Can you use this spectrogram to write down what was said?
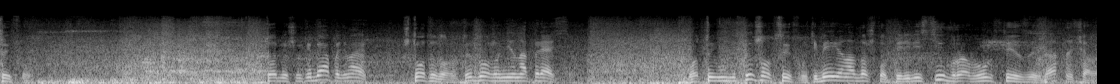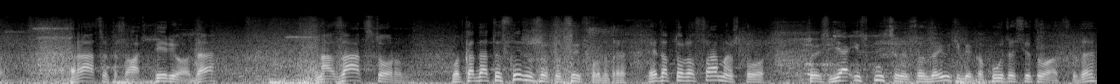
цифру. То бишь у тебя, понимаешь, что ты должен? Ты должен не напрячься. Вот ты услышал цифру, тебе ее надо что? Перевести в русский язык, да, сначала? Раз это что? А вперед, да? Назад в сторону. Вот когда ты слышишь эту цифру, например, это то же самое, что, то есть я искусственно создаю тебе какую-то ситуацию, да?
